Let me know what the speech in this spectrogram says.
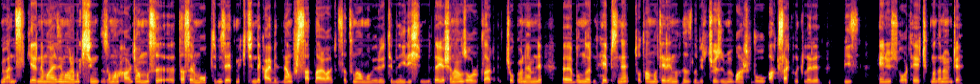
Mühendislik yerine malzeme aramak için zaman harcanması, tasarımı optimize etmek için de kaybedilen fırsatlar var. Satın alma ve üretimle ilişkinde yaşanan zorluklar çok önemli. Ee, bunların hepsine total materyanın hızlı bir çözümü var. Bu aksaklıkları biz henüz ortaya çıkmadan önce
